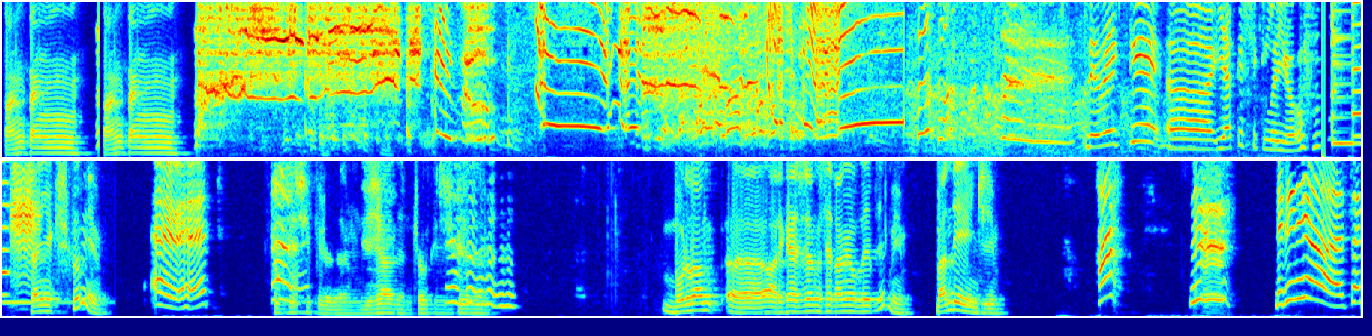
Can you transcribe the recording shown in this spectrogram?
Tang tang. Tang tang. Demek ki eh, yakışıklıyım. Sen yakışıklı mıyım? evet. Çok teşekkür ederim. Rica ederim. Çok teşekkür ederim. Buradan e, arkadaşlarıma selam yollayabilir miyim? Ben de yayıncıyım. Dedin ya sen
